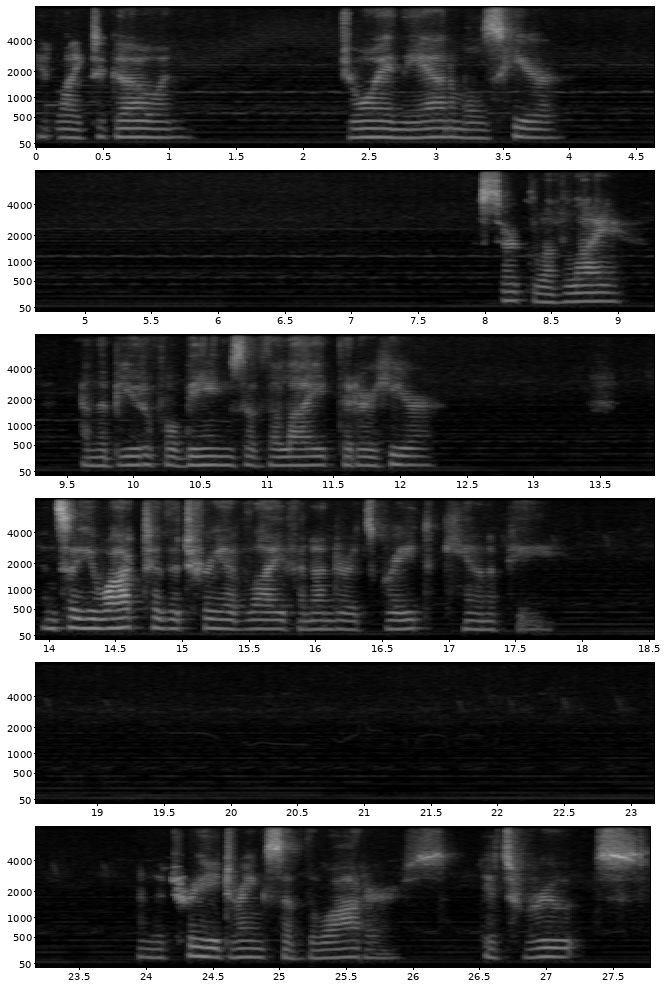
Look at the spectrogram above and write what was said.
you'd like to go and join the animals here. The Circle of life and the beautiful beings of the light that are here. And so you walk to the tree of life and under its great canopy. And the tree drinks of the waters, its roots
